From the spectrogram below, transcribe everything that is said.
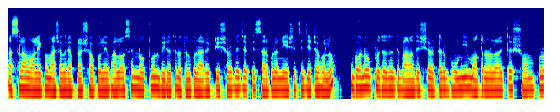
আসসালামু আলাইকুম। আশা করি আপনারা সকলে ভালো আছেন। নতুন ভিডিওতে নতুন করে আরও একটি সরকারি চাকরির সার্কুলার নিয়ে এসেছি, যেটা হলো গণপ্রজাতন্ত্রী বাংলাদেশ সরকার ভূমি মন্ত্রণালয়তে সম্পূর্ণ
